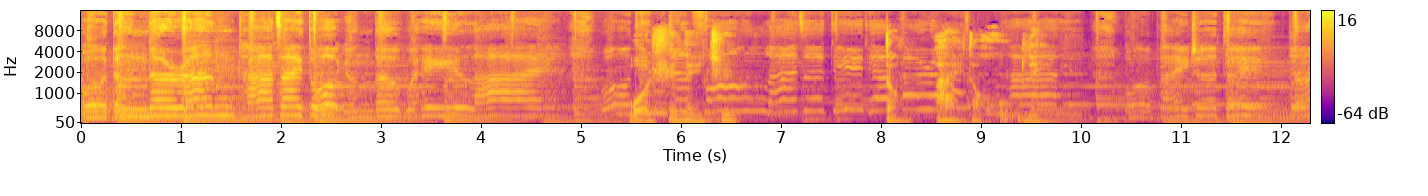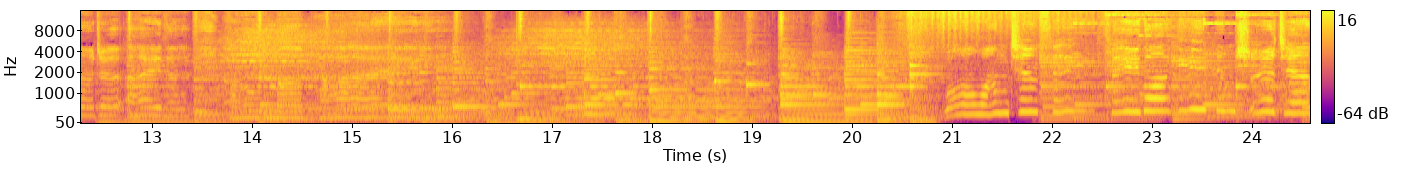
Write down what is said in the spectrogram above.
我等的人，他在多远的未来？我是那只等爱的狐狸。排着队，拿着爱的号码牌。我往前飞，飞过一片时间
